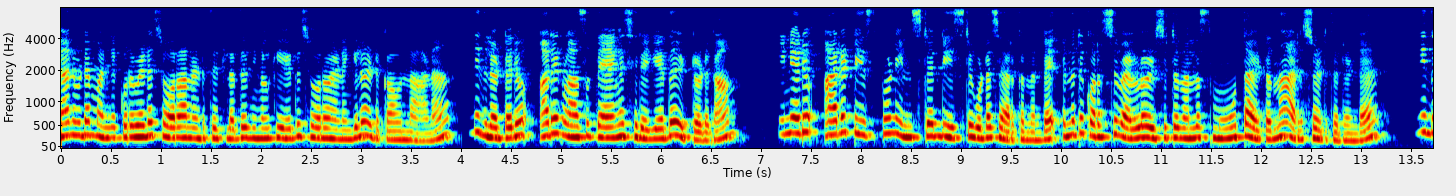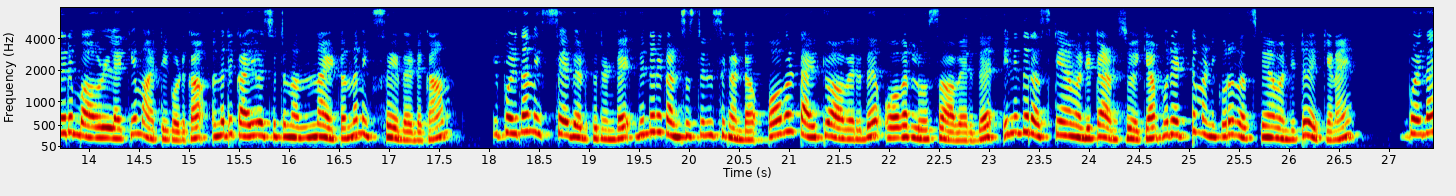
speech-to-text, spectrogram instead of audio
ഞാനിവിടെ മഞ്ഞക്കുറുവയുടെ ചോറാണ് എടുത്തിട്ടുള്ളത്. നിങ്ങൾക്ക് ഏത് ചോറ് വേണമെങ്കിലും എടുക്കാവുന്നതാണ്. ഇനി ഇതിലോട്ടൊരു അര ഗ്ലാസ് തേങ്ങ ചിരകിയത് ഇട്ട് കൊടുക്കാം ഇനി ഒരു അര ടീസ്പൂൺ ഇൻസ്റ്റന്റ് ഈസ്റ്റ് കൂടെ ചേർക്കുന്നുണ്ട്. എന്നിട്ട് കുറച്ച് വെള്ളം ഒഴിച്ചിട്ട് നല്ല സ്മൂത്ത് ആയിട്ടൊന്ന് അരച്ചെടുത്തിട്ടുണ്ട്. ഇനി ഇതൊരു ബൗളിലേക്ക് മാറ്റി കൊടുക്കാം എന്നിട്ട് കൈ വെച്ചിട്ട് നന്നായിട്ടൊന്ന് മിക്സ് ചെയ്തെടുക്കാം. ഇപ്പോൾ ഇതാ മിക്സ് ചെയ്തെടുത്തിട്ടുണ്ട്. ഇതിന്റെ ഒരു കൺസിസ്റ്റൻസി കണ്ടോ ഓവർ ടൈറ്റും ആവരുത് ഓവർ ലൂസും ആവരുത്. ഇനി ഇത് റെസ്റ്റ് ചെയ്യാൻ വേണ്ടിയിട്ട് അടച്ചു വെക്കാം. ഒരു എട്ട് മണിക്കൂർ റെസ്റ്റ് ചെയ്യാൻ വേണ്ടിയിട്ട് വെക്കണേ. ഇപ്പോൾ ഇതാ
